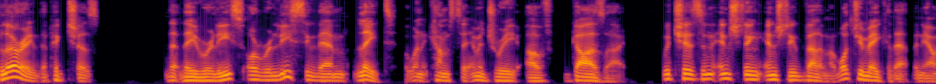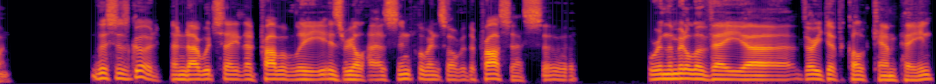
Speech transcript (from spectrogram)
blurring the pictures that they release or releasing them late when it comes to imagery of Gaza which is an interesting, interesting development. What do you make of that, Benjamin? This is good. And I would say that probably Israel has influence over the process. Uh, we're in the middle of a uh, very difficult campaign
